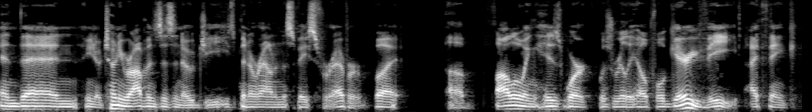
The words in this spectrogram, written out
And then, you know, Tony Robbins is an OG. He's been around in the space forever, but uh, following his work was really helpful. Gary Vee, I think,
